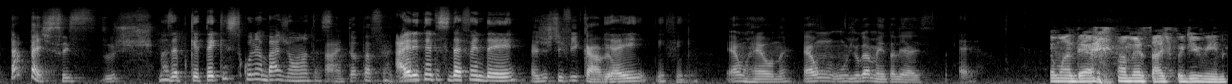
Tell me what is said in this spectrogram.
tá peste. Vocês... Mas é porque tem que esculhambar Jonatas. Ah, então tá certo. Aí ele tenta se defender. É justificável. E aí, enfim. É um réu, né? É um, um julgamento, aliás. Eu mandei a mensagem pro Divino.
